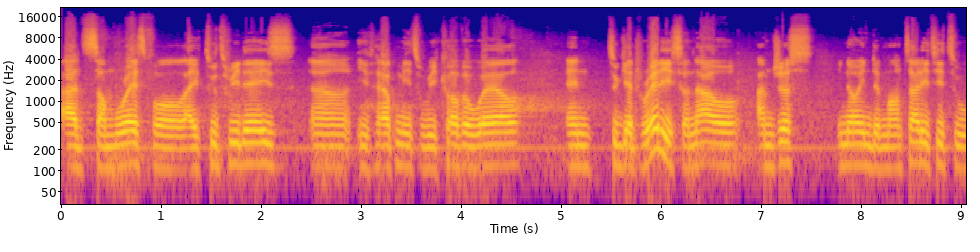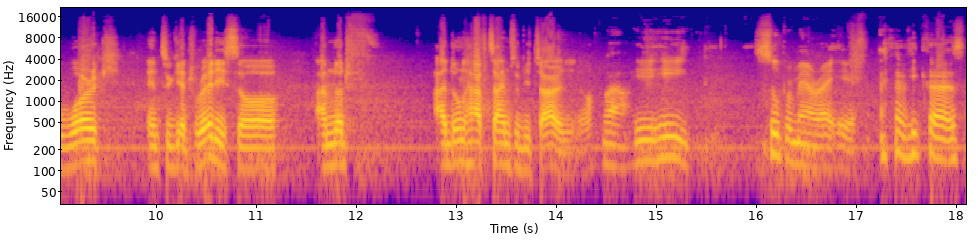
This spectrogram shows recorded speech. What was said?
I had some rest for like two, three days. Uh, it helped me to recover well and to get ready. So now I'm just, you know, in the mentality to work and to get ready. So I'm not I don't have time to be tired. You know. Wow, he, he Superman right here. because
